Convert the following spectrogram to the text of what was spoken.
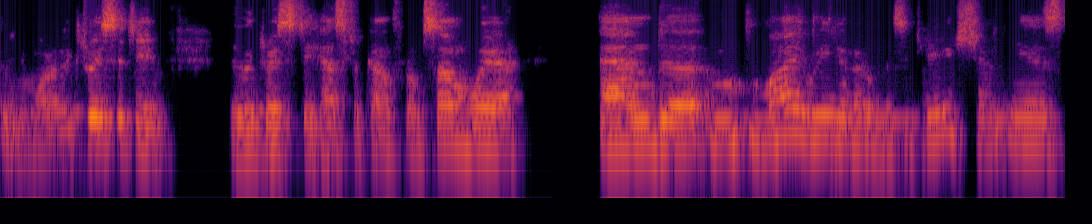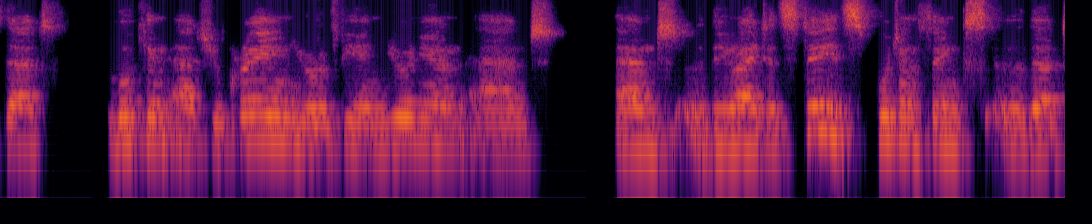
any more electricity. The electricity has to come from somewhere. And uh, my reading of the situation is that looking at Ukraine, European Union, and and the United States, Putin thinks uh, that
